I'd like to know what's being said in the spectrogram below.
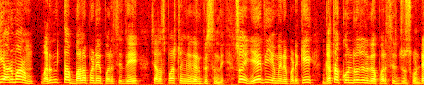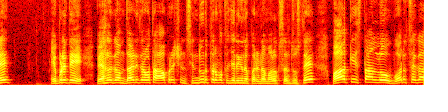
ఈ అనుమానం మరింత బలపడే పరిస్థితి చాలా స్పష్టంగా కనిపిస్తుంది. సో ఏది ఏమైనప్పటికీ గత కొన్ని రోజులుగా పరిస్థితి చూసుకుంటే ఎప్పుడైతే పెహల్గాం దాడి తర్వాత ఆపరేషన్ సింధూర్ తర్వాత జరిగిన పరిణామాలు ఒకసారి చూస్తే పాకిస్తాన్లో వరుసగా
